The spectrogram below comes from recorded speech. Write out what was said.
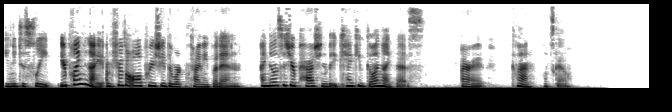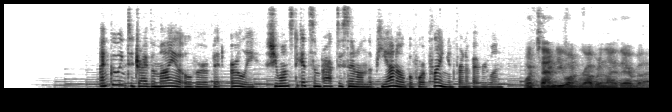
you need to sleep. You're playing tonight. I'm sure they'll all appreciate the work and time you put in. I know this is your passion, but you can't keep going like this. Alright, come on, let's go. I'm going to drive Amaya over a bit early. She wants to get some practice in on the piano before playing in front of everyone. What time do you want Robert and I there by?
